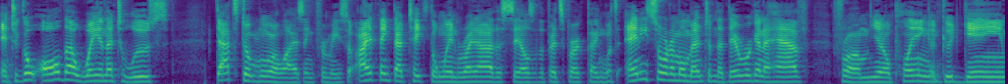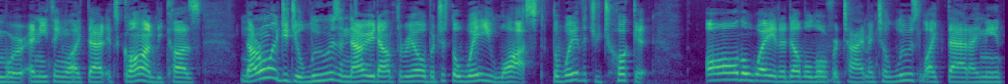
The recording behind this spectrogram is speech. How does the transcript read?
and to go all that way and then to lose that's demoralizing for me. So I think that takes the wind right out of the sails of the Pittsburgh Penguins. Any sort of momentum that they were going to have from, you know, playing a good game or anything like that, it's gone because not only did you lose and now you're down 3-0, but just the way you lost, the way that you took it all the way to double overtime and to lose like that, I mean,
